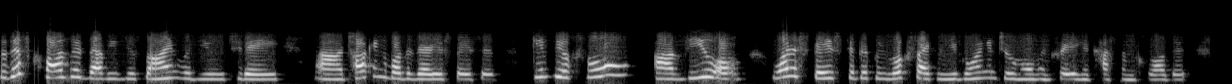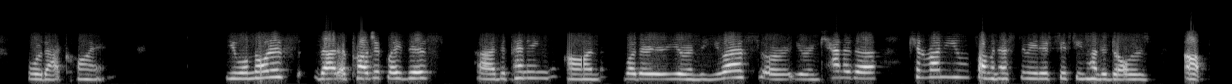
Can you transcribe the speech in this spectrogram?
So this closet that we've designed with you today, uh, talking about the various spaces, gives you a full uh, view of what a space typically looks like when you're going into a home and creating a custom closet for that client. You will notice that a project like this, uh, depending on whether you're in the US or you're in Canada, can run you from an estimated $1,500 up,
